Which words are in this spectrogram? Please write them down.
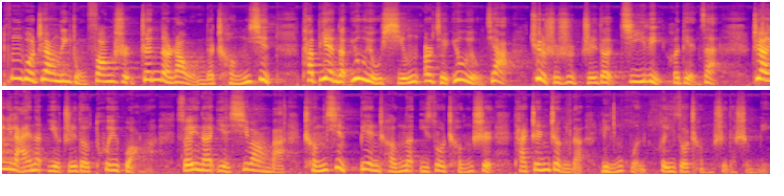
通过这样的一种方式，真的让我们的诚信它变得又有形，而且又有价，确实是值得激励和点赞。这样一来呢，也值得推广啊。所以呢，也希望把诚信变成了一座城市它真正的灵魂和一座城市的生命。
